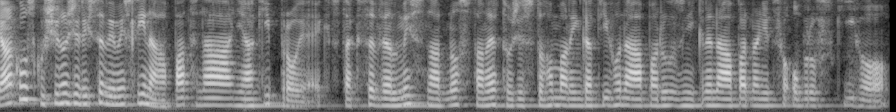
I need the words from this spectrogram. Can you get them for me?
Já mám takovou zkušenost, že když se vymyslí nápad na nějaký projekt, tak se velmi snadno stane to, že z toho malinkatého nápadu vznikne nápad na něco obrovského,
